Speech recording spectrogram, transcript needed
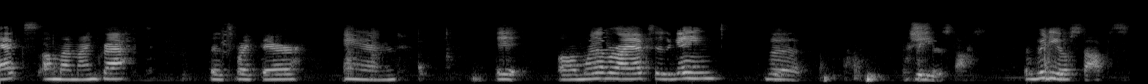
X on my Minecraft. It's right there, and it um whenever I exit a game, the Video stops. the video stops.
